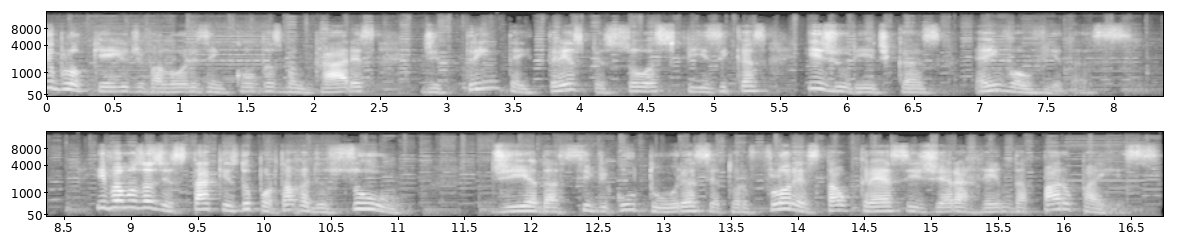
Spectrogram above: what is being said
e o bloqueio de valores em contas bancárias de 33 pessoas físicas e jurídicas envolvidas. E vamos aos destaques do Portal Rádio Sul. Dia da Civicultura, setor florestal cresce e gera renda para o país.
